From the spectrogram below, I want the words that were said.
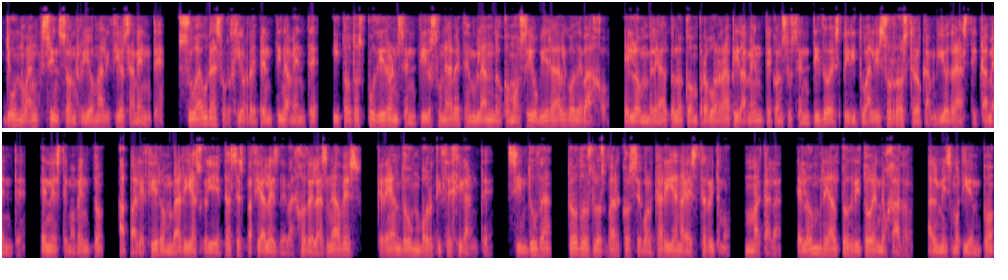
Yun Wangxin sonrió maliciosamente. Su aura surgió repentinamente, y todos pudieron sentir su nave temblando como si hubiera algo debajo. El hombre alto lo comprobó rápidamente con su sentido espiritual y su rostro cambió drásticamente. En este momento, aparecieron varias grietas espaciales debajo de las naves, creando un vórtice gigante. Sin duda, todos los barcos se volcarían a este ritmo. Mátala. El hombre alto gritó enojado. Al mismo tiempo,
